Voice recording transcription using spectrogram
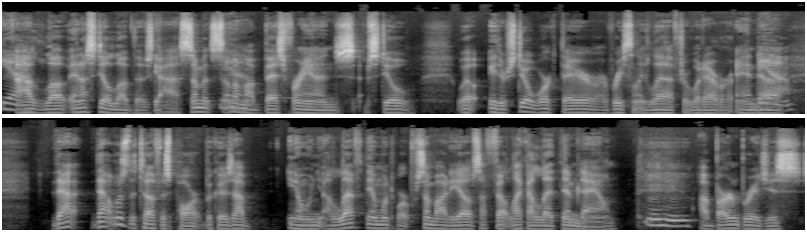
Yeah. I love, and I still love those guys. Some of some of my best friends still, well, either still work there or recently left or whatever. And uh, that that was the toughest part because I, you know, when I left them, went to work for somebody else, I felt like I let them down. Mm-hmm. I burned bridges,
